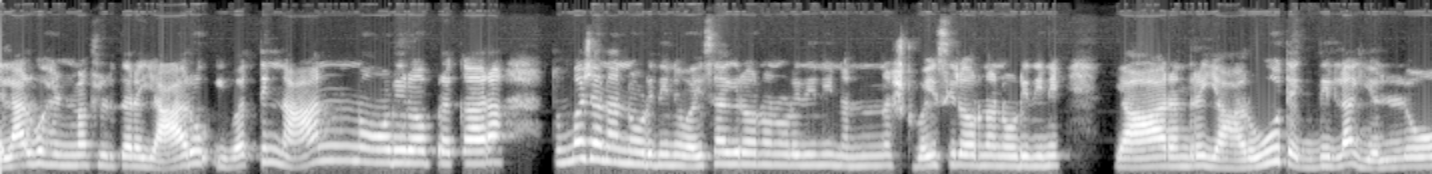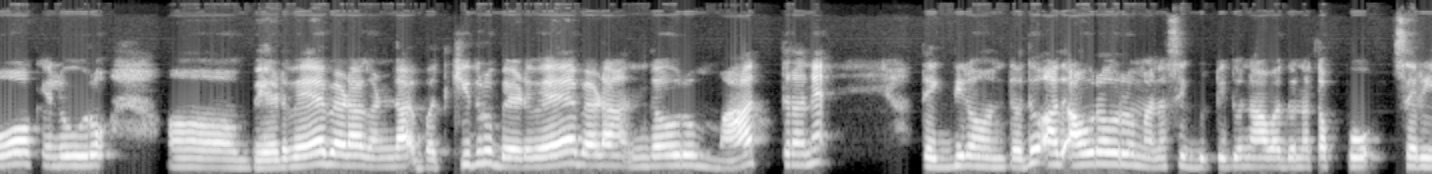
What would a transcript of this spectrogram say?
ಎಲ್ಲಾರ್ಗೂ ಹೆಣ್ಮಕ್ಳು ಇರ್ತಾರೆ. ಯಾರು, ಇವತ್ತಿನ ನಾನ್ ನೋಡಿರೋ ಪ್ರಕಾರ ತುಂಬಾ ಜನ ನೋಡಿದೀನಿ. ವಯಸ್ಸಾಗಿರೋರ್ನ ನೋಡಿದೀನಿ. ನನ್ನಷ್ಟು ವಯಸ್ಸಿರೋರ್ನ ನೋಡಿದೀನಿ. ಯಾರಂದ್ರೆ ಯಾರೂ ತೆಗ್ದಿಲ್ಲ. ಎಲ್ಲೋ ಕೆಲವರು ಬೇಡವೇ ಬೇಡ ಗಂಡ, ಬದುಕಿದ್ರು ಬೇಡವೇ ಬೇಡ ಅಂದವರು ಮಾತ್ರನೇ ತೆಗ್ದಿರೋ ಅಂಥದ್ದು ಅದು ಅವ್ರವ್ರ ಮನಸ್ಸಿಗೆ ಬಿಟ್ಟಿದ್ದು. ನಾವು ಅದನ್ನ ತಪ್ಪು, ಸರಿ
